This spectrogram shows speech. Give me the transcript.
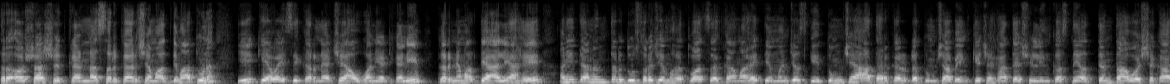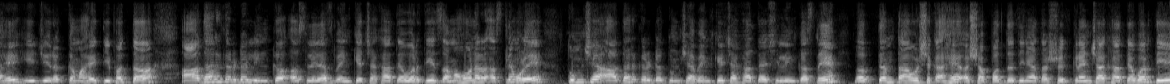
तर अशा शेतकऱ्यांना सरकारच्या माध्यमातून ई केवायसी करण्याचे आव्हान या ठिकाणी करण्यामध्ये आले आहे. आणि त्यानंतर दुसरं जे महत्त्वाचं काम आहे ते म्हणजेच की तुमचे आधार कार्ड तुमच्या बँकेच्या खात्याशी लिंक असणे अत्यंत आवश्यक आहे. ही जी रक्कम आहे ती फक्त आधार कार्ड लिंक असलेल्याच बँकेच्या खात्यावरती जमा होणार असल्यामुळे तुमचे आधार कार्ड तुमच्या बँकेच्या खात्याशी लिंक असणे अत्यंत आवश्यक आहे. अशा पद्धतीने आता शेतकऱ्यांच्या खात्यावरती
